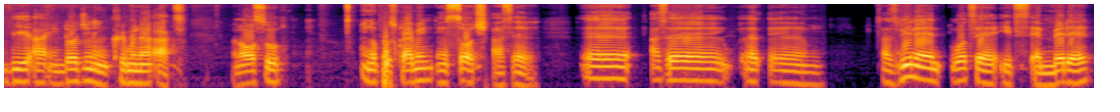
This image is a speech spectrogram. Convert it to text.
they are indulging in criminal acts and also you know prescribing such as a as a um, has been uh, what uh, it's embedded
